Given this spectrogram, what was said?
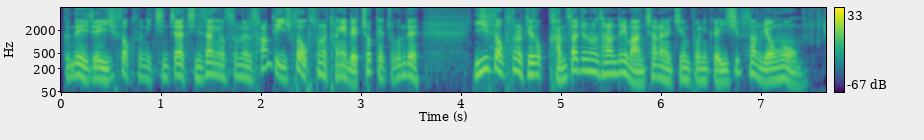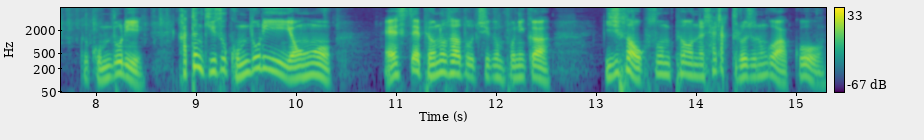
근데 이제 24 옥순이 진짜 진상이었으면 사람들이 24 옥순을 당연히 내쳤겠죠. 근데 24 옥순을 계속 감싸주는 사람들이 많잖아요. 지금 보니까 23 영호 그 곰돌이 같은 기수 곰돌이 영호 에스테 변호사도 지금 보니까 24 옥순 편을 살짝 들어주는 것 같고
